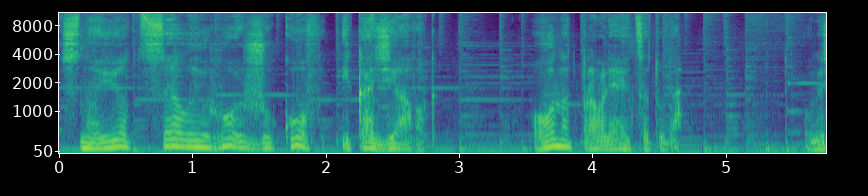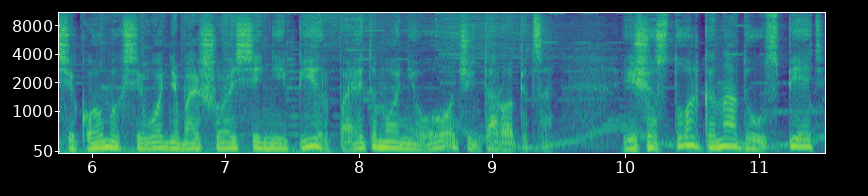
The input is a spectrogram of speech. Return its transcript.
снует целый рой жуков и козявок. Он отправляется туда. У насекомых сегодня большой осенний пир, поэтому они очень торопятся — еще столько надо успеть.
